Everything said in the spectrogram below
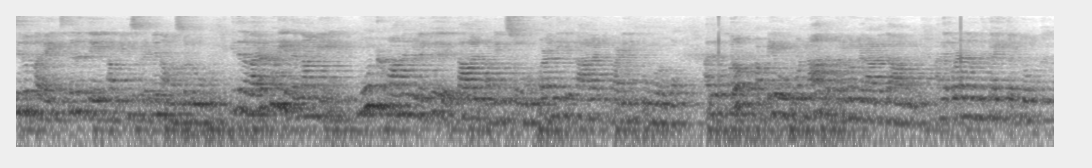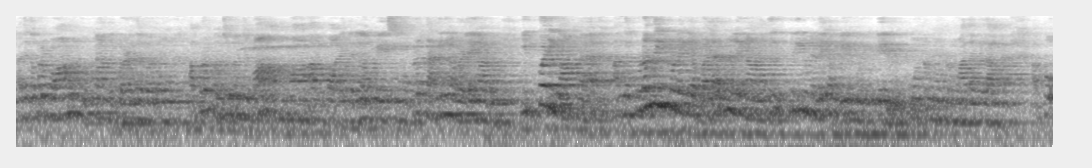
சிறுபறை சிறுத்தை அப்படின்னு சொல்லிட்டு நம்ம சொல்லுவோம் இதுல வரக்கூடியது எல்லாமே மூன்று மாதங்களுக்கு தாள் அப்படின்னு சொல்லுவோம் குழந்தைக்கு தாளாட்டு பாடி தான் தூங்க வைப்போம் அதுக்கப்புறம் அப்படியே ஒவ்வொன்றா அந்த பருவங்களானது ஆகும் அந்த குழந்தை அதுக்கப்புறம் வானம் விட்டா அந்த குழந்தை வரும். அப்புறம் கொஞ்சம் கொஞ்சமா அம்மா அப்பா இதெல்லாம் பேசும். அப்புறம் தனியா விளையாடும். இப்படியாக அந்த குழந்தையினுடைய வளர்நிலையானது பிரிவுநிலை அப்படியே போய்கிட்டே இருக்கும் மூன்று மூன்று மாதங்களாக. அப்போ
